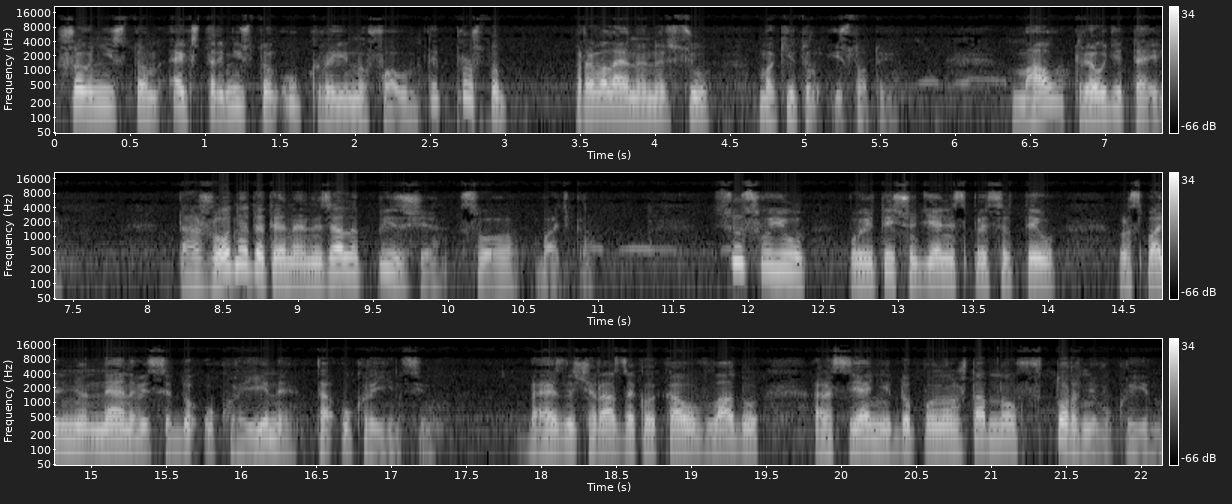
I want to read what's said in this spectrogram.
шовіністом, екстремістом, українофобом та просто приваленою на всю макітру істотою. Мав трьох дітей, та жодна дитина не взяла прізвище свого батька. Всю свою політичну діяльність присвятив розпалюванню ненависті до України та українців. Безліч раз закликав владу росіянів до повномасштабного вторгнення в Україну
